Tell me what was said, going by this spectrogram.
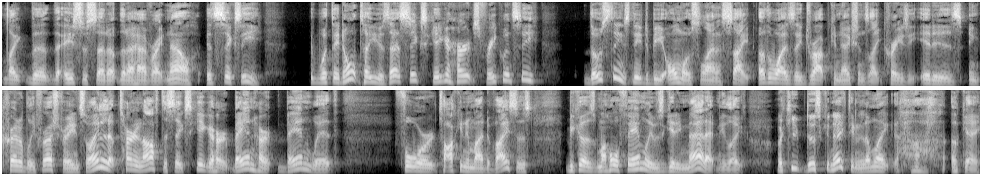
like the, the Asus setup that I have right now, it's 6E. What they don't tell you is that 6 gigahertz frequency, those things need to be almost line of sight. Otherwise, they drop connections like crazy. It is incredibly frustrating. So I ended up turning off the 6 gigahertz bandwidth for talking to my devices because my whole family was getting mad at me. Like, I keep disconnecting. And I'm like, oh, okay,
